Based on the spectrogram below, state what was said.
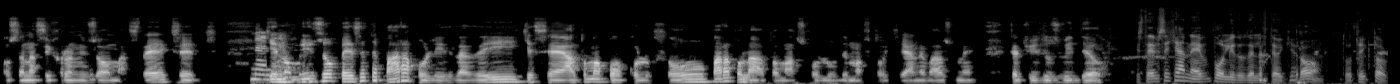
ώστε να συγχρονιζόμαστε, ξέρεις. Ναι, Και ναι. νομίζω παίζεται πάρα πολύ, δηλαδή και σε άτομα που ακολουθώ, πάρα πολλά άτομα ασχολούνται με αυτό και ανεβάζουν τέτοιου είδους βίντεο. πιστεύεις έχει ανέβει πολύ τον τελευταίο καιρό το TikTok;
